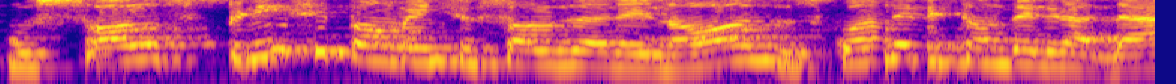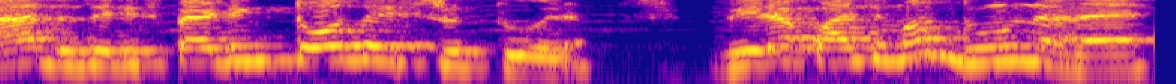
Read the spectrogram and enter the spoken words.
Os solos, principalmente os solos arenosos, quando eles estão degradados, eles perdem toda a estrutura. Vira quase uma duna, né?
